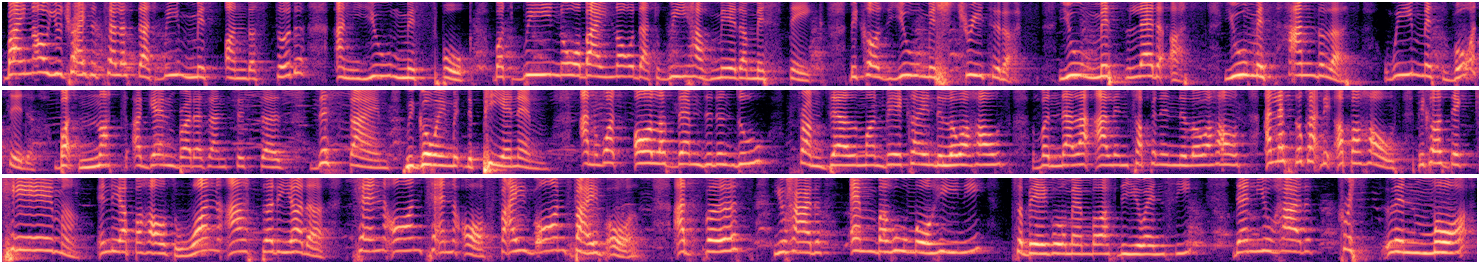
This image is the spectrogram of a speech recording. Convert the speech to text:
by now, you try to tell us that we misunderstood and you misspoke. But we know by now that we have made a mistake because you mistreated us, you misled us, you mishandled us. We misvoted, but not again, brothers and sisters. This time, we're going with the PNM. And what all of them didn't do, from Delmon Baker in the lower house, Vernella Alleyne Toppin in the lower house. And let's look at the upper house because they came in the upper house one after the other 10 on, 10 off, 5 on, 5 off. At first, you had Embau Moheni, Tobago member of the UNC. Then you had Christlyn Moore,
